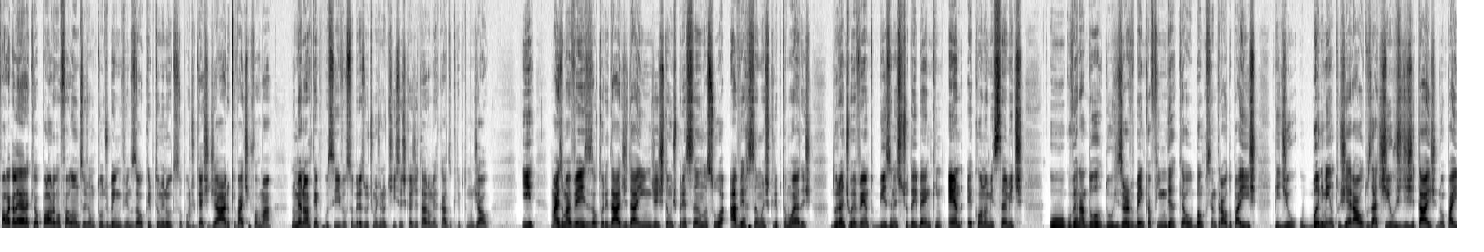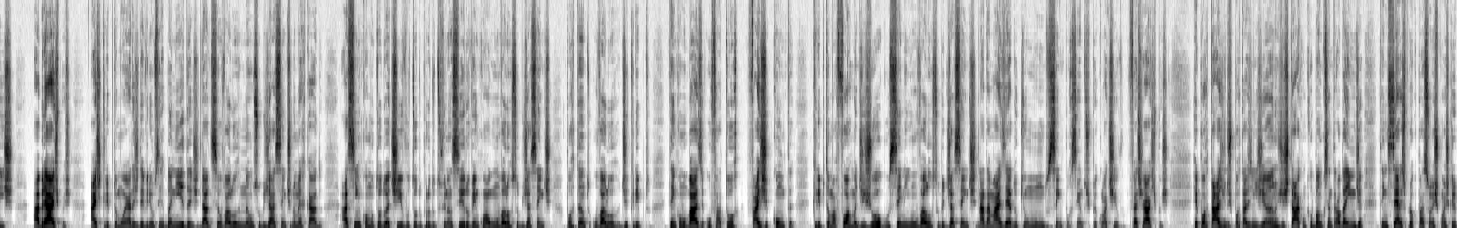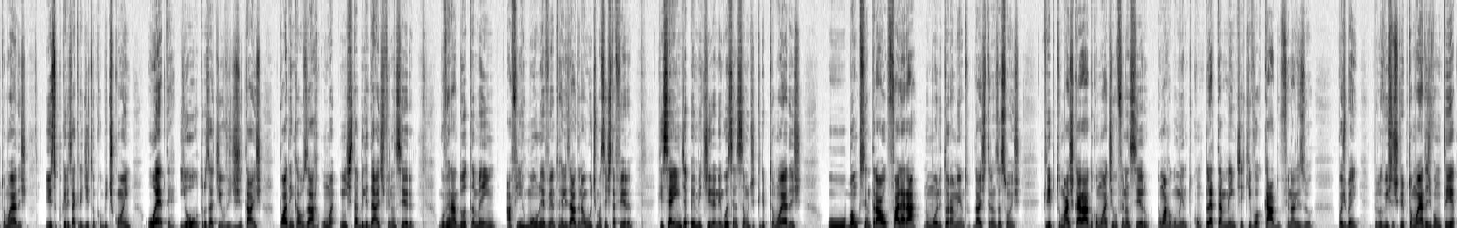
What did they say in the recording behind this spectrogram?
Fala galera, aqui é o Paulo Aragão falando, sejam todos bem-vindos ao Cripto Minuto, seu podcast diário que vai te informar no menor tempo possível sobre as últimas notícias que agitaram o mercado cripto mundial. E, mais uma vez, as autoridades da Índia estão expressando a sua aversão às criptomoedas. Durante o evento Business Today Banking and Economy Summit, o governador do Reserve Bank of India, que é o banco central do país, pediu o banimento geral dos ativos digitais no país. Abre aspas. As criptomoedas deveriam ser banidas, dado seu valor não subjacente no mercado. Assim como todo ativo, todo produto financeiro vem com algum valor subjacente. Portanto, o valor de cripto tem como base o fator faz de conta. Cripto é uma forma de jogo sem nenhum valor subjacente. Nada mais é do que um mundo 100% especulativo. Fecha aspas. Reportagens dos portais indianos destacam que o Banco Central da Índia tem sérias preocupações com as criptomoedas isso porque eles acreditam que o Bitcoin, o Ether e outros ativos digitais podem causar uma instabilidade financeira. O governador também afirmou no evento realizado na última sexta-feira que se a Índia permitir a negociação de criptomoedas, o Banco Central falhará no monitoramento das transações. Cripto mascarado como um ativo financeiro é um argumento completamente equivocado, finalizou. Pois bem, pelo visto, as criptomoedas vão ter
